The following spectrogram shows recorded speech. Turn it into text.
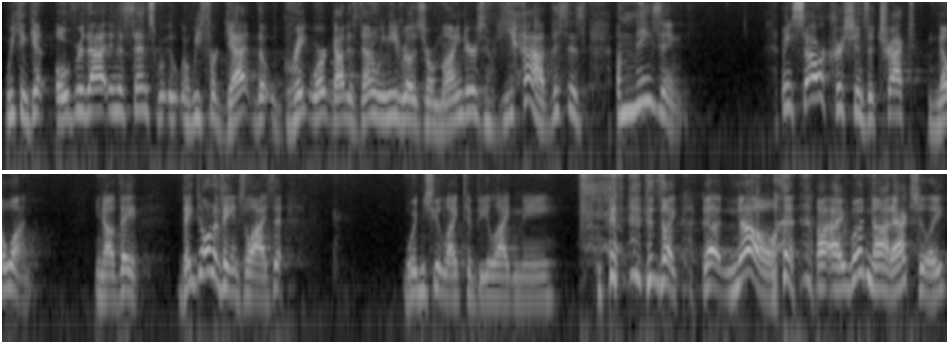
we can get over that in a sense. We, we forget the great work God has done. We need those reminders. Yeah, this is amazing. I mean, sour Christians attract no one. You know, they, they don't evangelize. Wouldn't you like to be like me? it's like, uh, no, I would not actually.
